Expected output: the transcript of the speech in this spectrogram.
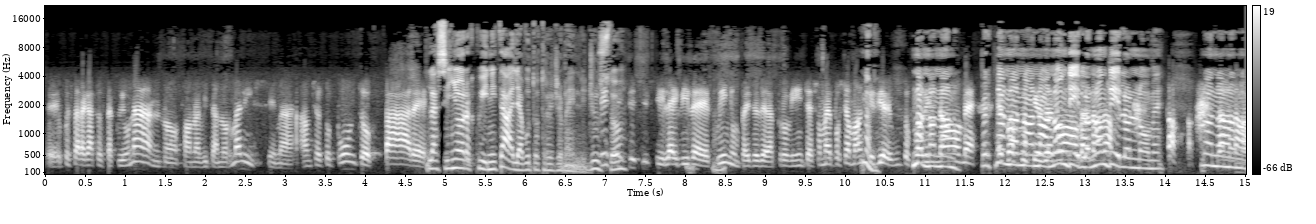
Eh, questa ragazza sta qui un anno, fa una vita normalissima, a un certo punto pare... La signora qui in Italia ha avuto tre gemelli, giusto? Sì, sì, sì, sì lei vive qui in un paese della provincia, insomma possiamo anche no. dire avuto fuori no, no, il nome. No, no, no, no, non dirlo, non dirlo il nome. No, no, no,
